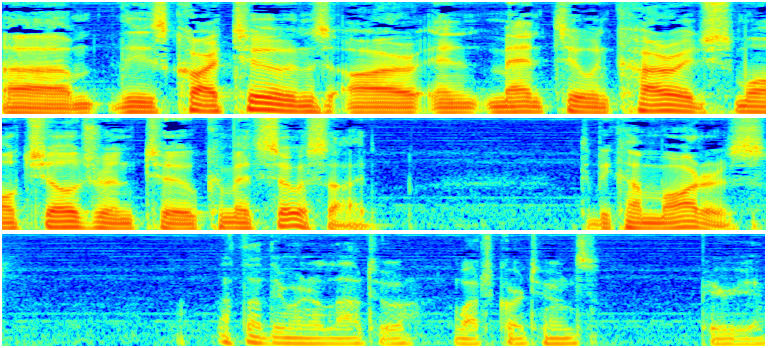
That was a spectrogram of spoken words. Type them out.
Um, these cartoons are in, meant to encourage small children to commit suicide, to become martyrs. I thought they weren't allowed to watch cartoons. Period.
